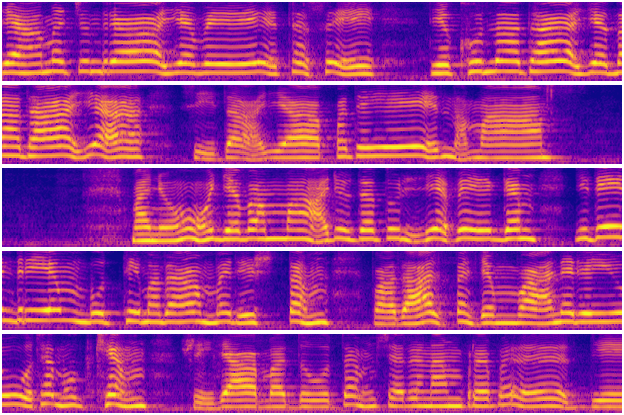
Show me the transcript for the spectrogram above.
രാമചന്ദ്രായ വേധസേ രഘുനാഥായ നാഥായ സീതായ പതേ നമാം മനോജവം മാരുതതുല്യവേഗം ജിതേന്ദ്രിയം ബുദ്ധിമതാം വരിഷ്ടം പദാത്മജം വാനരയൂഥമുഖ്യം ശ്രീരാമദൂതം ശരണം പ്രപദ്യേ.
